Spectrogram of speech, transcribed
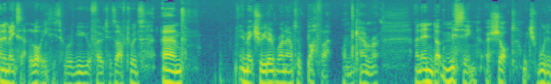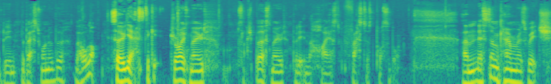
and it makes it a lot easier to review your photos afterwards and it makes sure you don't run out of buffer on the camera and end up missing a shot which would have been the best one of the, the whole lot. So yeah, stick it drive mode slash burst mode, put it in the highest, fastest possible. Um, there's some cameras which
